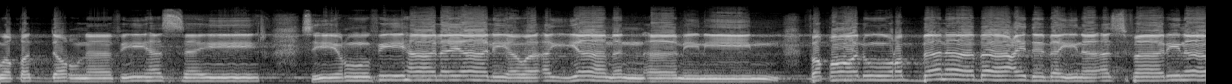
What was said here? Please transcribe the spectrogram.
وقدرنا فيها السير. سيروا فيها ليالي وأياما آمنين. فقالوا ربنا باعد بين أسفارنا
